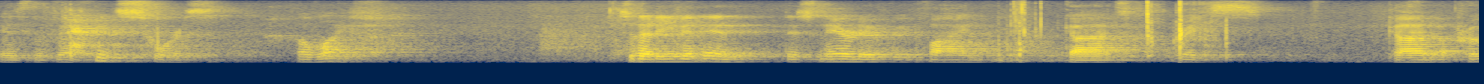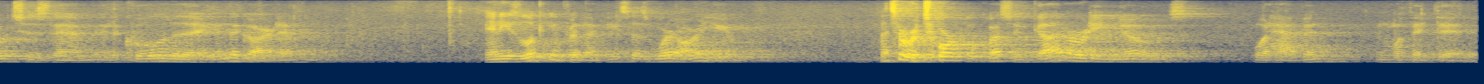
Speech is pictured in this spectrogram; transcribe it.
is the very source of life. So that even in this narrative, we find God's grace. God approaches them in the cool of the day in the garden, and He's looking for them. He says, Where are you? That's a rhetorical question. God already knows what happened and what they did.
